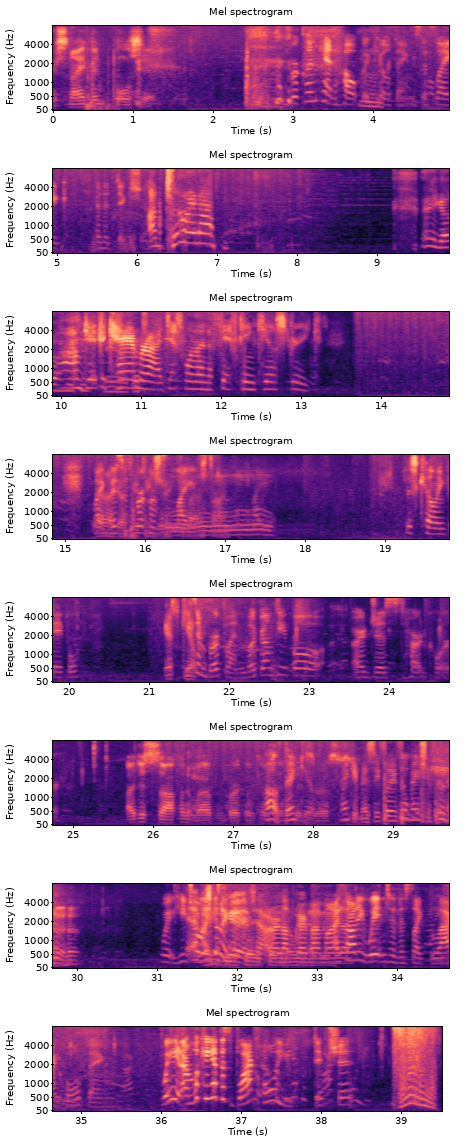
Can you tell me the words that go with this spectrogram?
you're sniping, bullshit. Brooklyn can't help but kill things. It's like an addiction. I'm killing him! There you go. Mom, get the camera. I just went on a 15 kill streak. Like I this is Brooklyn's straight life. last time. Just killing people. Yes, He's kill. in Brooklyn. Brooklyn people are just hardcore. I just soften them up and Brooklyn comes Oh, in and thank you. Thank you, Missy, for the information for that. Wait, he Yeah, I'm totally. just gonna go to tower and upgrade my whenever. I thought he went into this like black hole thing. Wait, I'm looking at this black hole, you dipshit.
